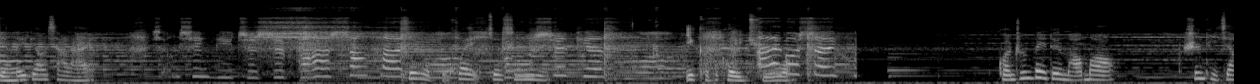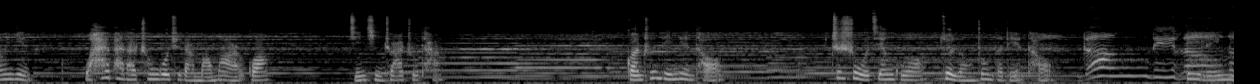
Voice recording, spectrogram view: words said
眼泪掉下来。说我不会做生意，你可不可以娶我？管春背对毛毛，身体僵硬，我害怕他冲过去打毛毛耳光，紧紧抓住他。管春点点头。这是我见过最隆重的点头，一厘米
